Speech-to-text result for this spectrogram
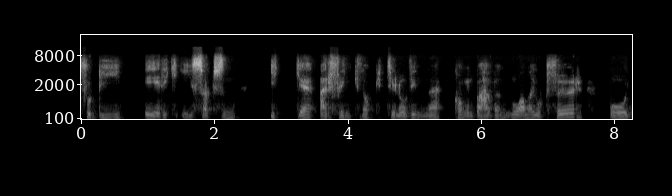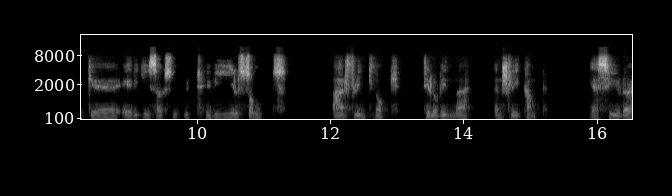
fordi Erik Isaksen ikke er flink nok til å vinne Kongen på haugen, noe han har gjort før. Og eh, Erik Isaksen utvilsomt er flink nok til å vinne en slik kamp. Jeg sier det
